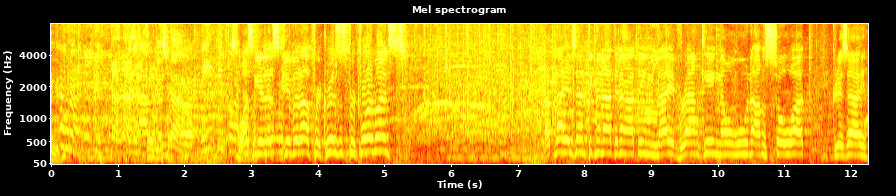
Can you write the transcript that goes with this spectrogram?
yan. eh. Thank you, sir. Ganda. Thank you po. Once again, let's give it up for Chris's performance. At dahil dyan, tignan natin ang ating live ranking. Nangunguna ang So What. Chris, ay,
